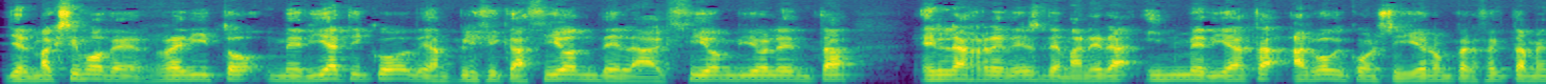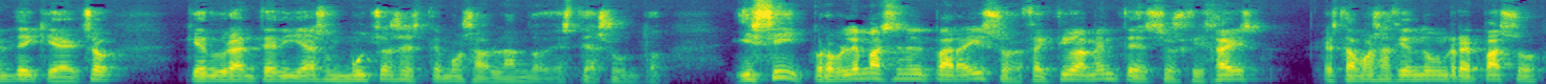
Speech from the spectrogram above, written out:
y el máximo de rédito mediático, de amplificación de la acción violenta en las redes de manera inmediata, algo que consiguieron perfectamente y que ha hecho que durante días muchos estemos hablando de este asunto. Y sí, problemas en el paraíso. Efectivamente, si os fijáis, estamos haciendo un repaso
